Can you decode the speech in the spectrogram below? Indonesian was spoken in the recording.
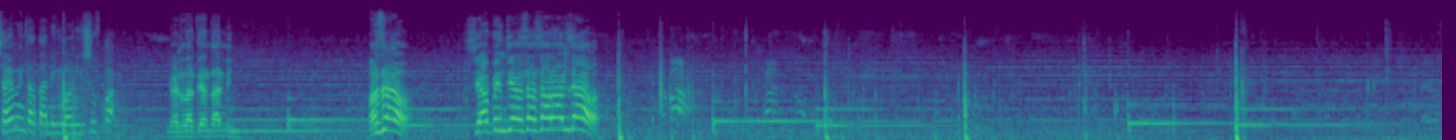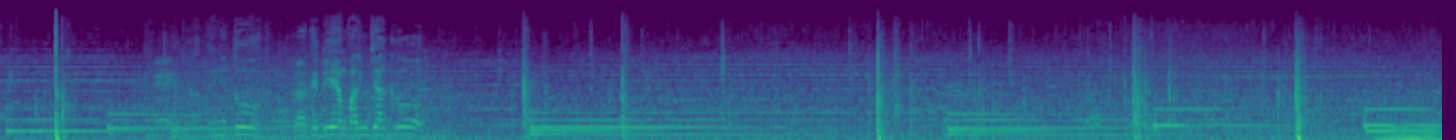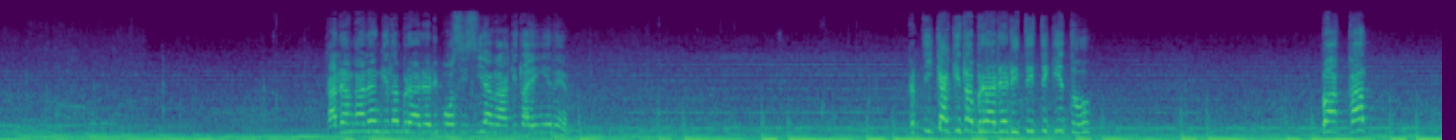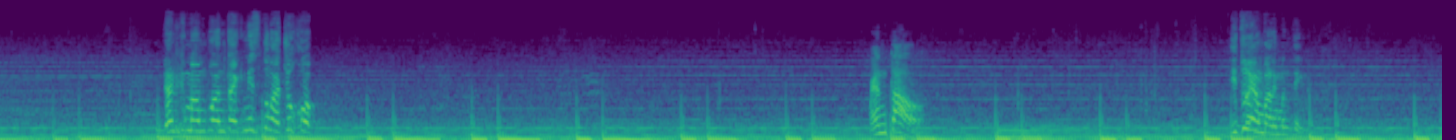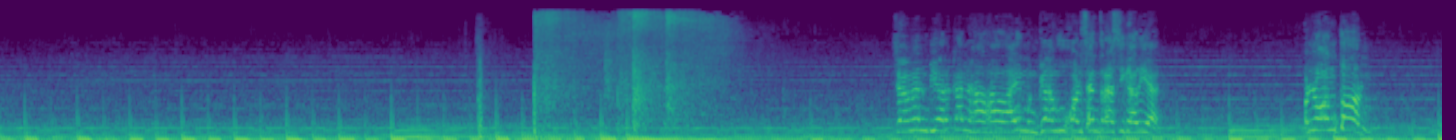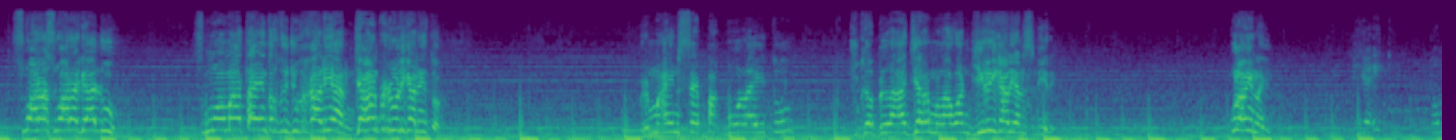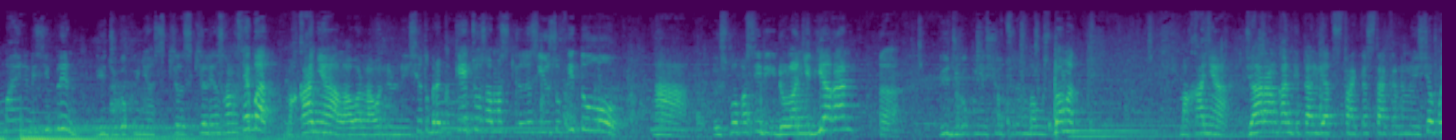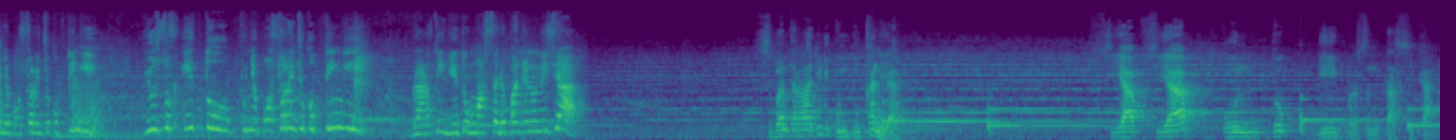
Saya minta tanding lawan Yusuf, Pak. Nggak ada latihan tanding. Marcel, siapin tiang sasaran, Sel. Itu katanya tuh, berarti dia yang paling jago. Kadang-kadang kita berada di posisi yang nggak kita inginin. Ketika kita berada di titik itu, bakat dan kemampuan teknis itu nggak cukup. Mental. Itu yang paling penting. Jangan biarkan hal-hal lain mengganggu konsentrasi kalian. Penonton, suara-suara gaduh, semua mata yang tertuju ke kalian, jangan pedulikan itu. Bermain sepak bola itu juga belajar melawan diri kalian sendiri. Ulangin lagi. Dia itu pemain yang disiplin. Dia juga punya skill-skill yang sangat hebat. Makanya lawan-lawan Indonesia tuh pada sama skillnya si Yusuf itu. Nah, Yusuf pasti di idolanya dia kan? Nah, dia juga punya shoot yang bagus banget. Makanya jarang kan kita lihat striker-striker Indonesia punya postur yang cukup tinggi. Yusuf itu punya postur yang cukup tinggi. Berarti dia itu masa depan Indonesia. Sebentar lagi dikumpulkan ya. Siap-siap untuk dipresentasikan.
